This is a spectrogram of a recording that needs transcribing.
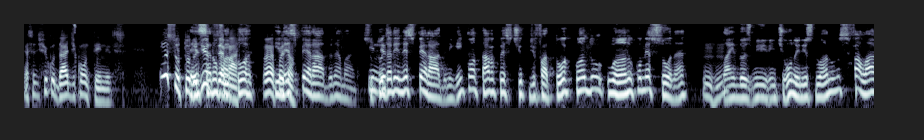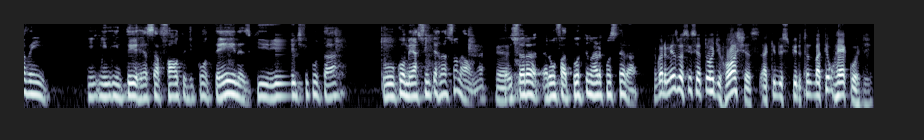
essa dificuldade de contêineres. Isso tudo esse dito, era um fator ah, inesperado, né, Mário? Isso Ines... tudo era inesperado. Ninguém contava com esse tipo de fator quando o ano começou, né? Uhum. Lá em 2021, no início do ano, não se falava em, em, em ter essa falta de contêineres que iria dificultar o comércio internacional. Né? É. Então, isso era, era um fator que não era considerado. Agora, mesmo assim, o setor de rochas aqui do Espírito Santo bateu recorde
